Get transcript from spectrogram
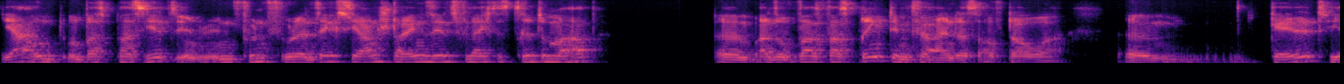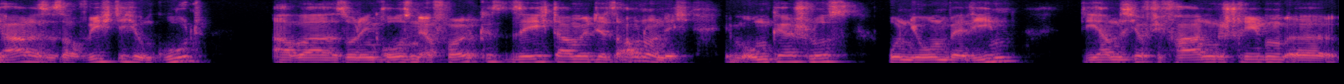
ja, und, und was passiert? In, in fünf oder in sechs Jahren steigen sie jetzt vielleicht das dritte Mal ab. Ähm, also was, was bringt dem Verein das auf Dauer? Ähm, Geld, ja, das ist auch wichtig und gut, aber so den großen Erfolg sehe ich damit jetzt auch noch nicht. Im Umkehrschluss Union Berlin, die haben sich auf die Fahnen geschrieben, äh,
